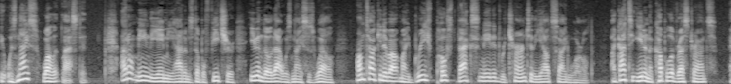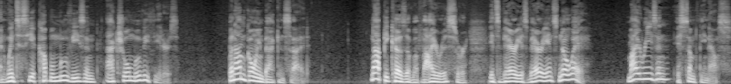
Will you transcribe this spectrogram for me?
it was nice while it lasted. I don't mean the Amy Adams double feature, even though that was nice as well. I'm talking about my brief post vaccinated return to the outside world. I got to eat in a couple of restaurants and went to see a couple movies in actual movie theaters. But I'm going back inside. Not because of a virus or its various variants, no way. My reason is something else.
